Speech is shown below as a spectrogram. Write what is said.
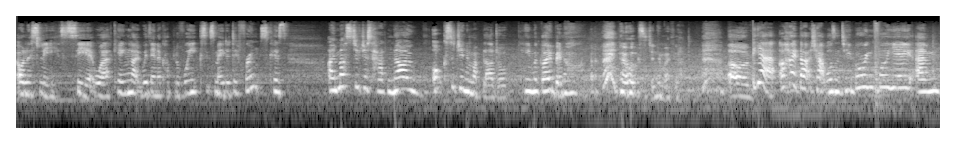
honestly see it working like within a couple of weeks it's made a difference because I must have just had no oxygen in my blood or hemoglobin or no oxygen in my blood. Um, yeah, I hope that chat wasn't too boring for you um,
